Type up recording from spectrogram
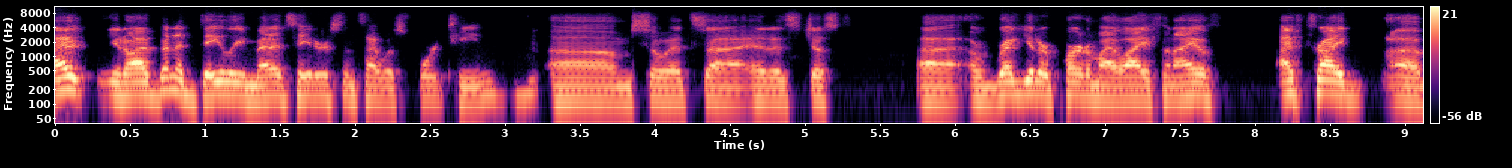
I you know i've been a daily meditator since i was 14 um so it's uh it is just uh, a regular part of my life. And i have i've tried a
